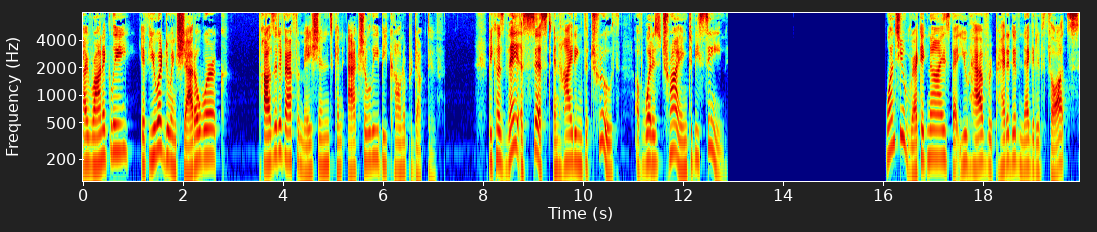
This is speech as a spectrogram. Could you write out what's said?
Ironically, if you are doing shadow work, positive affirmations can actually be counterproductive because they assist in hiding the truth of what is trying to be seen. Once you recognize that you have repetitive negative thoughts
